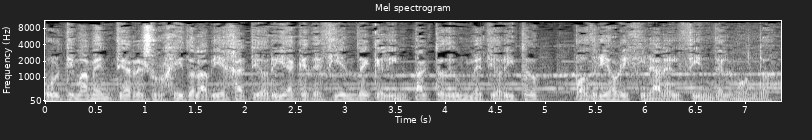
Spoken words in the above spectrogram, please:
Últimamente ha resurgido la vieja teoría que defiende que el impacto de un meteorito podría originar el fin del mundo.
